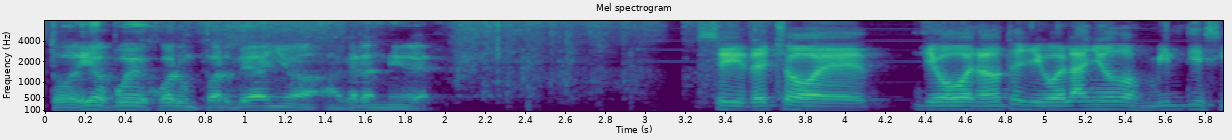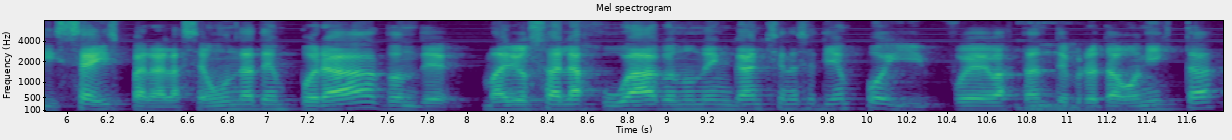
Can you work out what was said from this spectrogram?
todavía puede jugar un par de años a, a gran nivel. Sí, de hecho, eh, Diego Buenanote llegó el año 2016 para la segunda temporada, donde Mario Sala jugaba con un enganche en ese tiempo y fue bastante protagonista.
